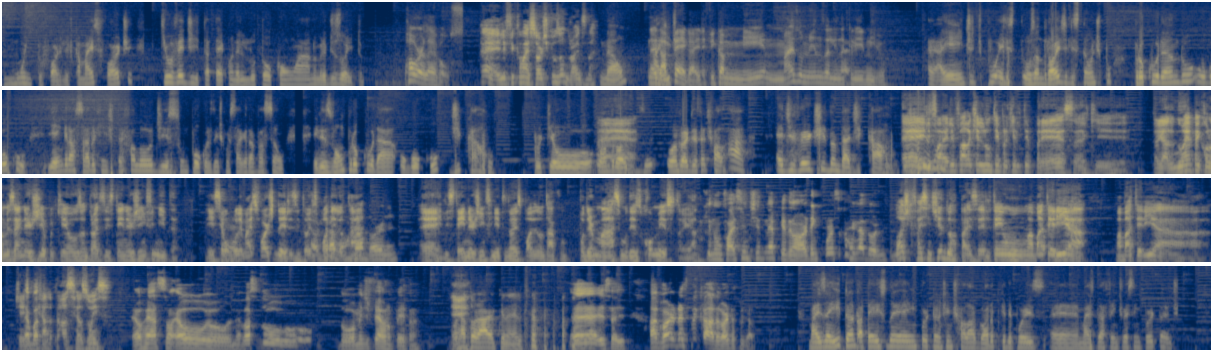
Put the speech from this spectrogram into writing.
muito forte. Ele fica mais forte que o Vegeta, até, quando ele lutou com a número 18. Power levels. É, ele fica mais forte que os androides, né? Não. Né, Aí, dá tipo, pega, ele fica me, mais ou menos ali naquele nível. É, aí a gente, tipo, eles, os androides, eles estão, tipo, procurando o Goku. E é engraçado que a gente até falou disso um pouco antes da gente começar a gravação. Eles vão procurar o Goku de carro. Porque o, o É. Android, o Android 17 fala, ah, é divertido andar de carro. É, Tipo, ele, vão- ele fala que ele não tem pra que ele ter pressa, que. Tá ligado? Não é pra economizar energia, porque os androides eles têm energia infinita. Esse é o É. rolê mais forte deles. Então eles é o podem gerador, lutar. gerador, né? É, eles têm energia infinita, então eles podem lutar com poder máximo desde o começo, tá ligado? Que não faz sentido, né? Porque na hora tem que pôr esse carregador, né? Lógico que faz sentido, rapaz. Ele tem um- uma bateria. Uma bateria que é, É explicada pelas razões. É o reação, é o, o negócio do do Homem de Ferro no peito, né? É o reator Arc, né? É, isso aí. Agora tá explicado, agora tá explicado. Mas aí, tanto, até isso daí é importante a gente falar agora, porque depois, é, mais pra frente, vai ser importante.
